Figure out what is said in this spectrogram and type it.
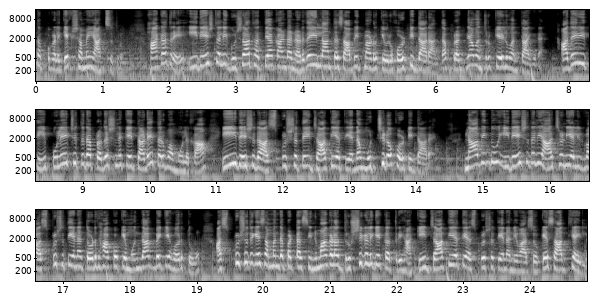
ತಪ್ಪುಗಳಿಗೆ ಕ್ಷಮೆ ಯಾಚಿಸಿದ್ರು. ಹಾಗಾದ್ರೆ ಈ ದೇಶದಲ್ಲಿ ಗುಜರಾತ್ ಹತ್ಯಾಕಾಂಡ ನಡೆದೇ ಇಲ್ಲ ಅಂತ ಸಾಬೀತು ಮಾಡೋಕೆ ಇವರು ಹೊರಟಿದ್ದಾರಾ ಅಂತ ಪ್ರಜ್ಞಾವಂತರು ಕೇಳುವಂತಾಗಿದೆ. ಅದೇ ರೀತಿ ಪುಲೆ ಚಿತ್ರದ ಪ್ರದರ್ಶನಕ್ಕೆ ತಡೆ ತರುವ ಮೂಲಕ ಈ ದೇಶದ ಅಸ್ಪೃಶ್ಯತೆ, ಜಾತೀಯತೆಯನ್ನ ಮುಚ್ಚಿಡೋ ಹೊರಟಿದ್ದಾರೆ. ನಾವಿಂದು ಈ ದೇಶದಲ್ಲಿ ಆಚರಣೆಯಲ್ಲಿರುವ ಅಸ್ಪೃಶ್ಯತೆಯನ್ನು ತೊಡೆದು ಹಾಕೋಕೆ ಮುಂದಾಗಬೇಕೇ ಹೊರತು ಅಸ್ಪೃಶ್ಯತೆಗೆ ಸಂಬಂಧಪಟ್ಟ ಸಿನಿಮಾಗಳ ದೃಶ್ಯಗಳಿಗೆ ಕತ್ತರಿ ಹಾಕಿ ಜಾತೀಯತೆ ಅಸ್ಪೃಶ್ಯತೆಯನ್ನು ನಿವಾರಿಸೋಕೆ ಸಾಧ್ಯ ಇಲ್ಲ.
